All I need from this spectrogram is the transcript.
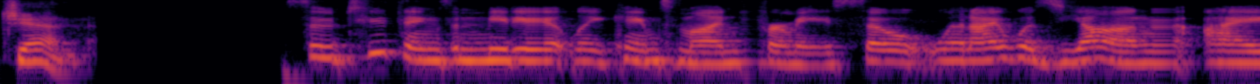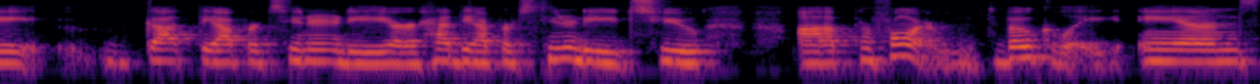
Jen, so, two things immediately came to mind for me. So, when I was young, I got the opportunity or had the opportunity to uh, perform vocally, and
